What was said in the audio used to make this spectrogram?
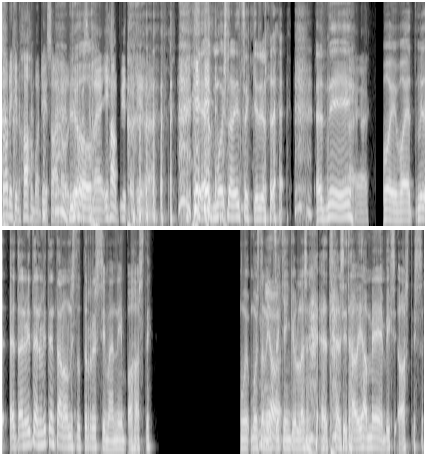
Sonicin hahmodesign oli niinku ihan vitu hirveä. Muistan itsekin silleen, että niin, ai, ai. Voi voi, että, että miten, miten tämä on onnistuttu ryssimään niin pahasti. Muistan Joo. itsekin kyllä sen, että sitä oli ihan meemiksi asti se.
